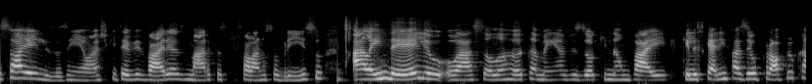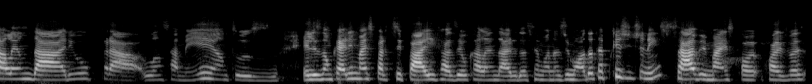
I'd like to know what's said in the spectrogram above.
só eles, assim, eu acho que teve várias marcas que falaram sobre isso. Além dele, a Solange também avisou que não vai, que eles querem fazer o próprio calendário para lançamentos. Eles não querem mais participar e fazer o calendário das semanas de moda, até porque a gente nem sabe mais quais,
